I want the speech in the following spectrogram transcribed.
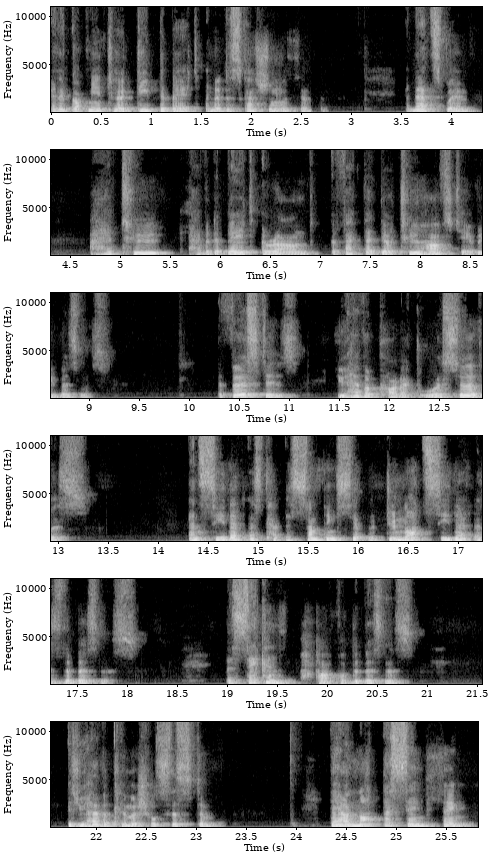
and it got me into a deep debate and a discussion with him. And that's when I had to have a debate around the fact that there are two halves to every business. The first is you have a product or a service and see that as, as something separate. Do not see that as the business. The second half of the business is you have a commercial system. They are not the same thing.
